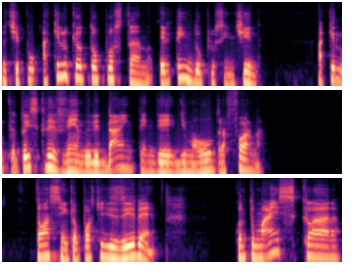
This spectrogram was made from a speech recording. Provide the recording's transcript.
Do tipo, aquilo que eu estou postando, ele tem duplo sentido? Aquilo que eu estou escrevendo, ele dá a entender de uma outra forma? Então, assim, o que eu posso te dizer é: quanto mais clara,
